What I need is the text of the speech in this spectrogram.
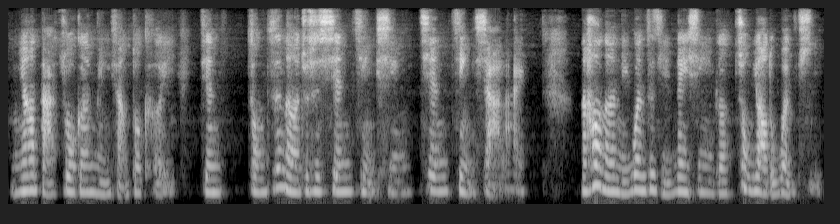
你要打坐跟冥想都可以。简总之呢，就是先静心，先静下来。然后呢，你问自己内心一个重要的问题，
